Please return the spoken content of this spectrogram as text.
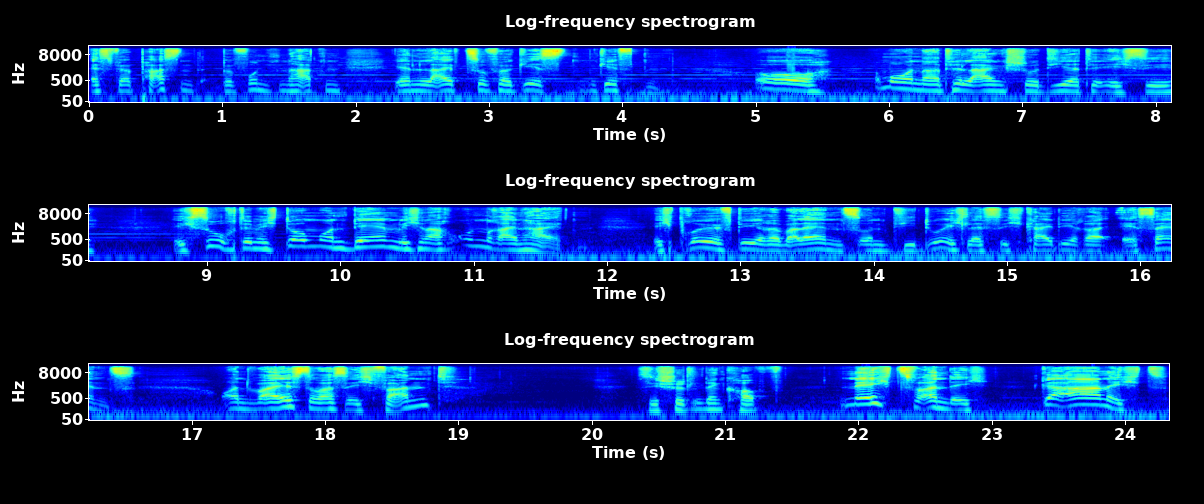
es für passend befunden hatten, ihren Leib zu vergiften. Oh, monatelang studierte ich sie. Ich suchte mich dumm und dämlich nach Unreinheiten. Ich prüfte ihre Valenz und die Durchlässigkeit ihrer Essenz. Und weißt du, was ich fand? Sie schüttelt den Kopf. Nichts fand ich. Gar nichts.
